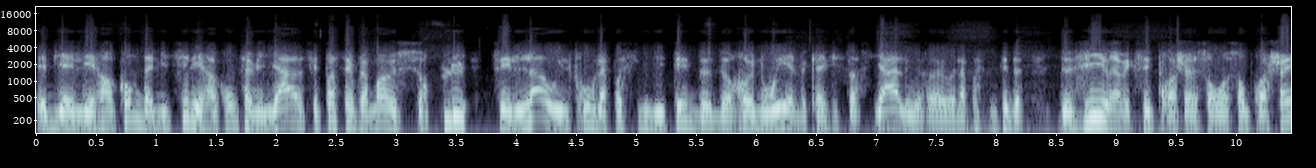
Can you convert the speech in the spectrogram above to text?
eh bien les rencontres d'amitié, les rencontres familiales, c'est pas simplement un surplus, c'est là où il trouve la possibilité de, de renouer avec la vie sociale ou euh, la possibilité de, de vivre avec ses prochains, son, son prochain.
